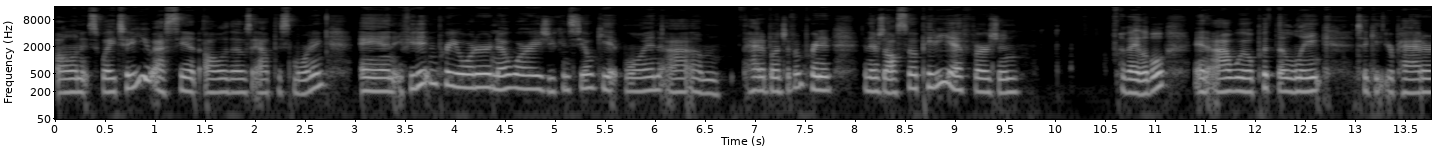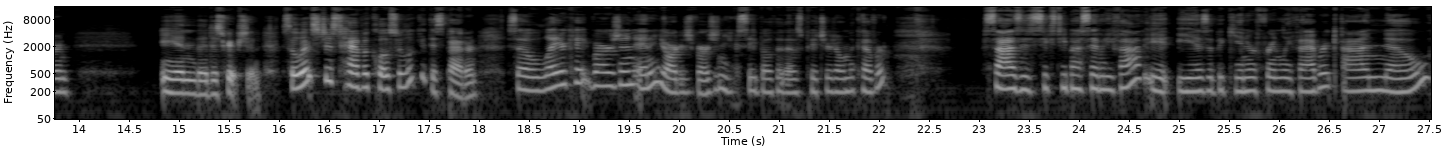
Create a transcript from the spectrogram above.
on its way to you. I sent all of those out this morning and if you didn't pre-order, no worries, you can still get one. I um, had a bunch of them printed and there's also a PDF version available and I will put the link to get your pattern in the description. So let's just have a closer look at this pattern. So layer cake version and a yardage version. You can see both of those pictured on the cover. Size is 60 by 75. It is a beginner friendly fabric. I know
